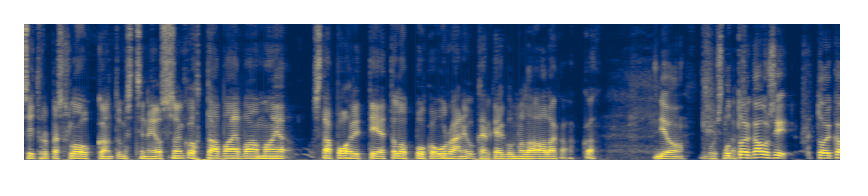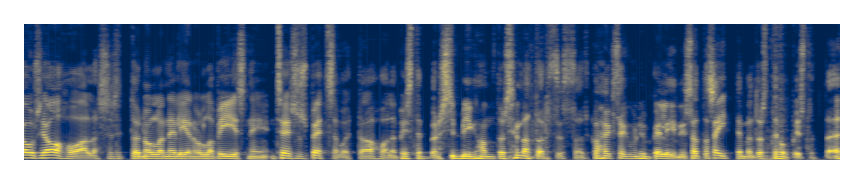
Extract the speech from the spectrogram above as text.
Sitten rupesi loukkaantumista sinne jossain kohtaa vaivaamaan ja sitä pohdittiin, että loppuuko ura niin kerkeä kunnolla alkaakaan. Joo, mutta toi kausi, toi kausi AHL, sitten toi 0405, niin Jason Spetsa voittaa AHL pistepörssin Binghamton Senatorsissa, että 80 peliin, niin 117 tehopistettä.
